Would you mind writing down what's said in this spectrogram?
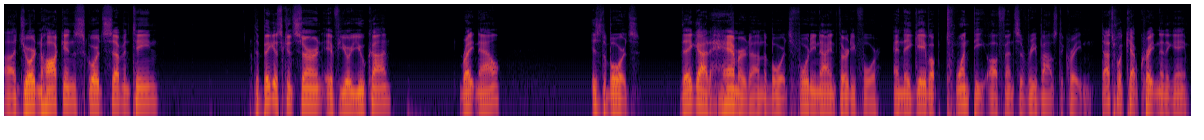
Uh, Jordan Hawkins scored 17. The biggest concern, if you're UConn right now, is the boards. They got hammered on the boards, 49 34, and they gave up 20 offensive rebounds to Creighton. That's what kept Creighton in the game.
